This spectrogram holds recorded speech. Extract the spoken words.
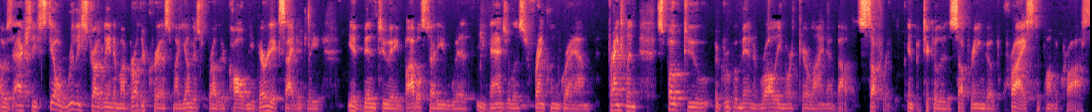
I was actually still really struggling, and my brother Chris, my youngest brother, called me very excitedly. He had been to a Bible study with evangelist Franklin Graham, Franklin spoke to a group of men in Raleigh, North Carolina about suffering, in particular the suffering of Christ upon the cross.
